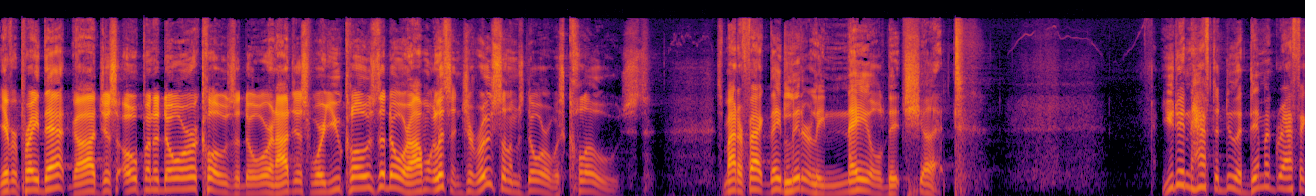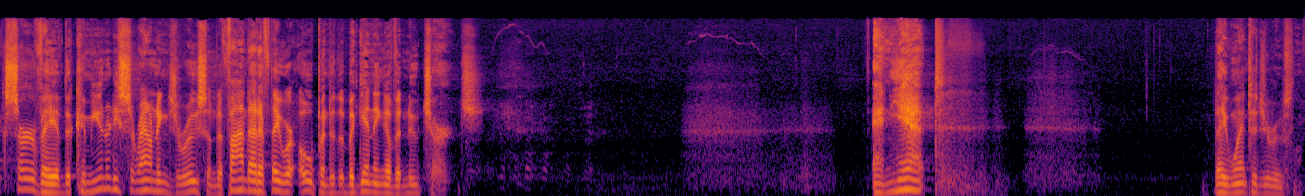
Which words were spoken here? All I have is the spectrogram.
You ever prayed that? God, just open a door or close a door, and I just, where you close the door, I won't. Listen, Jerusalem's door was closed. As a matter of fact, they literally nailed it shut. You didn't have to do a demographic survey of the community surrounding Jerusalem to find out if they were open to the beginning of a new church. And yet, they went to Jerusalem.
